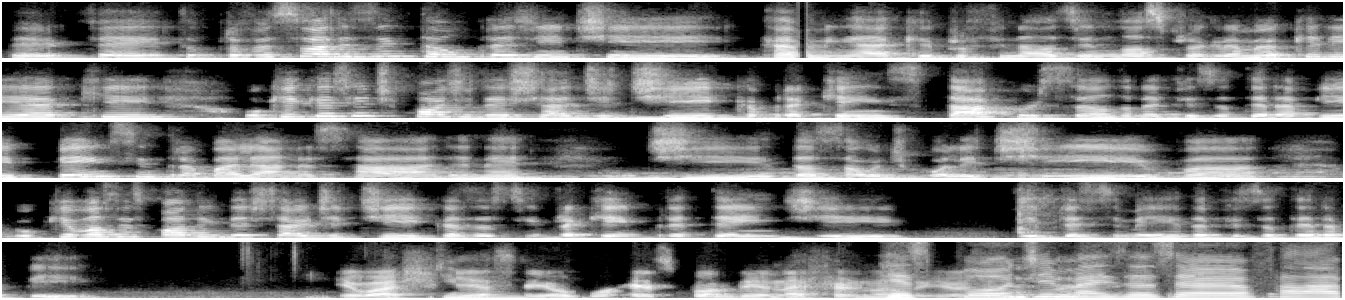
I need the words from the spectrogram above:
Perfeito. Professores, então, para a gente caminhar aqui para o finalzinho do nosso programa, eu queria que o que, que a gente pode deixar de dica para quem está cursando na fisioterapia e pensa em trabalhar nessa área, né? De, da saúde coletiva. O que vocês podem deixar de dicas assim para quem pretende ir para esse meio da fisioterapia? Eu acho que essa eu vou responder, né, Fernanda? Responde, mas eu ia falar,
